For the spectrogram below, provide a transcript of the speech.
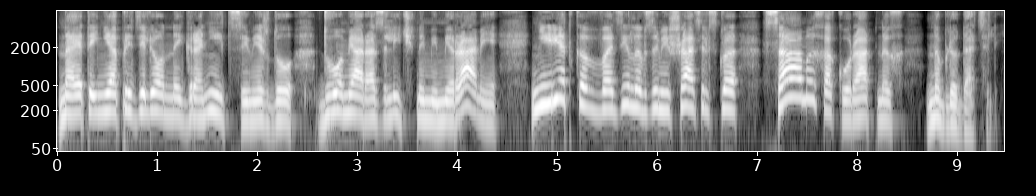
на этой неопределенной границе между двумя различными мирами нередко вводило в замешательство самых аккуратных наблюдателей.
